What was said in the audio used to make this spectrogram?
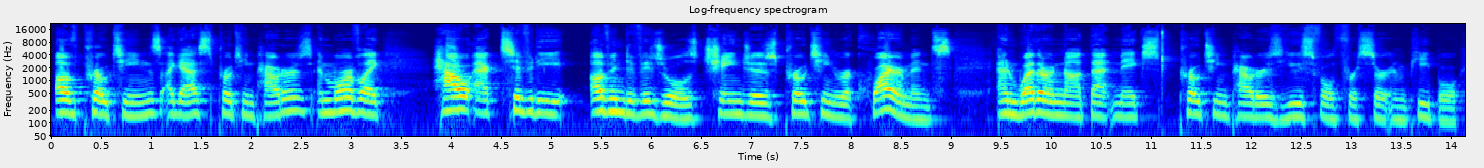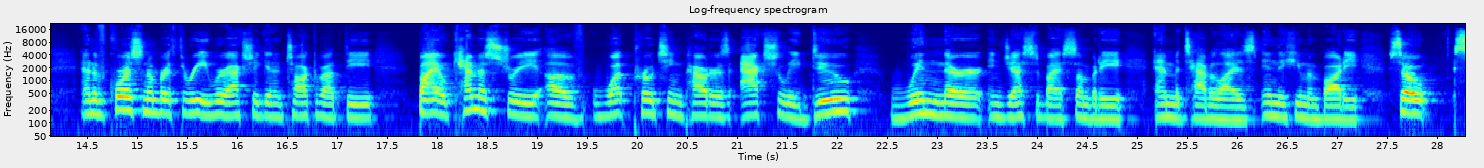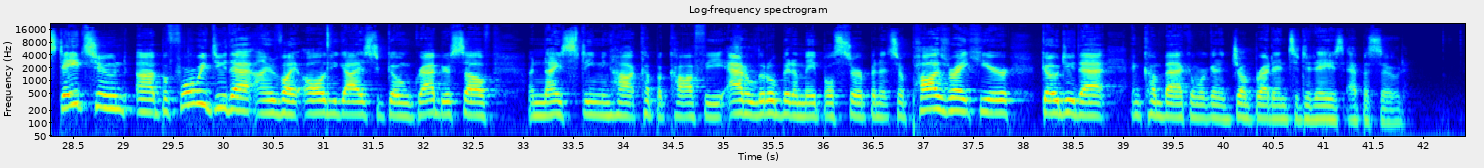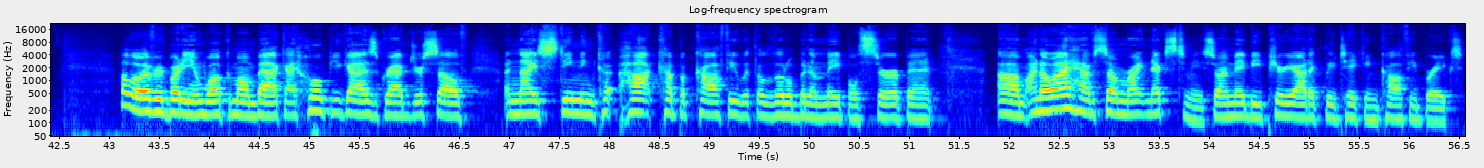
of proteins, I guess, protein powders, and more of like how activity of individuals changes protein requirements and whether or not that makes protein powders useful for certain people. And of course, number three, we're actually going to talk about the biochemistry of what protein powders actually do when they're ingested by somebody and metabolized in the human body. So stay tuned. Uh, before we do that, I invite all of you guys to go and grab yourself a nice steaming hot cup of coffee, add a little bit of maple syrup in it. So pause right here, go do that, and come back, and we're going to jump right into today's episode. Hello, everybody, and welcome on back. I hope you guys grabbed yourself a nice steaming hot cup of coffee with a little bit of maple syrup in it. Um, I know I have some right next to me, so I may be periodically taking coffee breaks.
